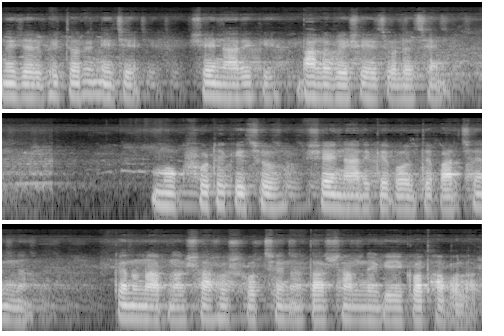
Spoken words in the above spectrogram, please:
নিজের ভিতরে নিজে সেই নারীকে ভালোবেসে চলেছেন। মুখ ফুটে কিছু সেই নারীকে বলতে পারছেন না, কেননা আপনার সাহস হচ্ছে না তার সামনে গিয়ে কথা বলার।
